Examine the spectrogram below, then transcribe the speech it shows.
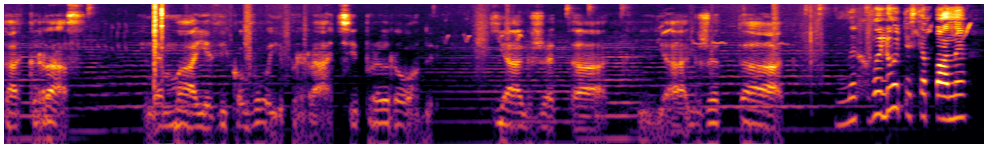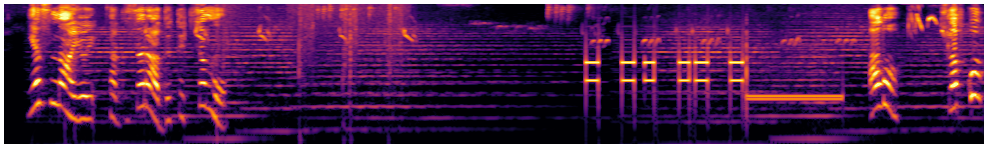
так раз. Немає вікової праці природи. Як же так? Як же так? Не хвилюйтеся, пане. Я знаю, як зарадити цьому. Алло, Славко,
